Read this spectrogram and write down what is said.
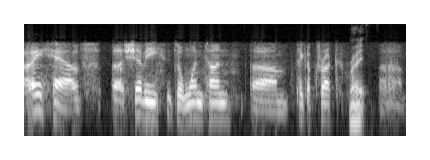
I have a Chevy. It's a one-ton um, pickup truck. Right. Um,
